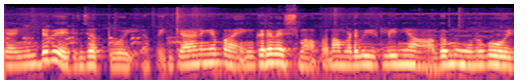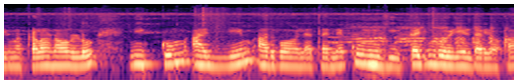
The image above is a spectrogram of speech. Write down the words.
രണ്ടുപേരും ചത്തുപോയി. അപ്പോൾ എനിക്കാണെങ്കിൽ ഭയങ്കര വിഷമം. അപ്പോൾ നമ്മുടെ വീട്ടിൽ ഇനി ആകെ മൂന്ന് കോഴിമക്കളാണോ ഉള്ളൂ. നിക്കും അല്ലിയും അതുപോലെ തന്നെ കുങ്കി കരിങ്കോഴി ഉണ്ടല്ലോ. ആ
